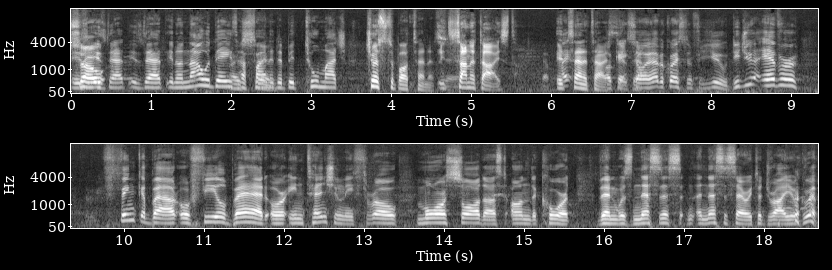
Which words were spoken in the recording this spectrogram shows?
Is, So- is that is that you know nowadays I I, find it a bit too much just about tennis. It's sanitized. it's I- sanitized. Okay, yeah. so I have a question for you. Did you ever think about or feel bad or intentionally throw more sawdust on the court than was necess- uh, necessary to dry your grip?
